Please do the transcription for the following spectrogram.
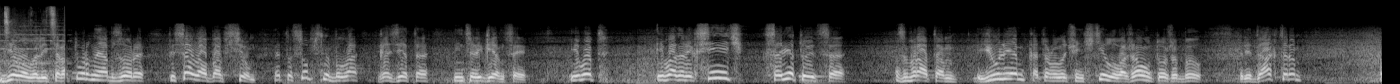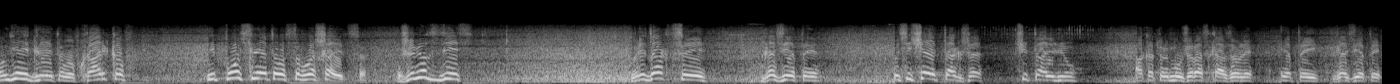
делала литературные обзоры, писала обо всем. Это, собственно, была газета интеллигенции. И вот Иван Алексеевич советуется с братом Юлием, которого он очень чтил, уважал, он тоже был редактором. Он едет для этого в Харьков, и после этого соглашается. Живет здесь, в редакции газеты, посещает также читальню, о которой мы уже рассказывали, этой газеты.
